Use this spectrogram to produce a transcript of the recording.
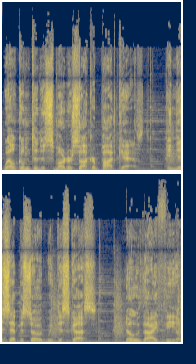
Welcome to the Smarter Soccer Podcast. In this episode, we discuss Know Thy Field.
